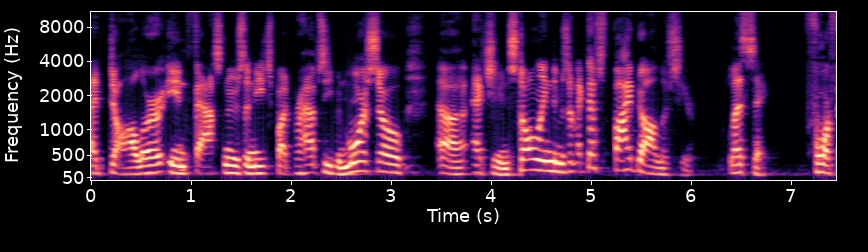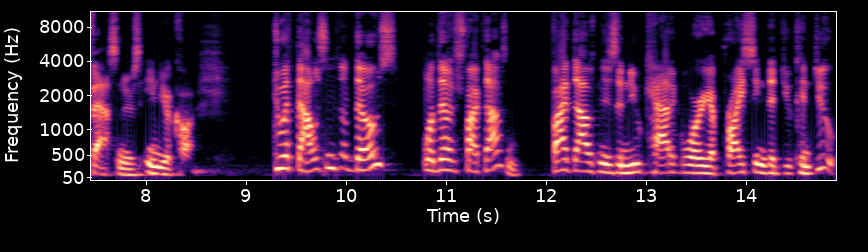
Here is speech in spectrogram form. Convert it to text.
a dollar in fasteners in each, but perhaps even more so, uh, actually installing them. So like that's five dollars here. Let's say four fasteners in your car. Do a thousand of those? Well, there's five thousand. 5,000 is a new category of pricing that you can do.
